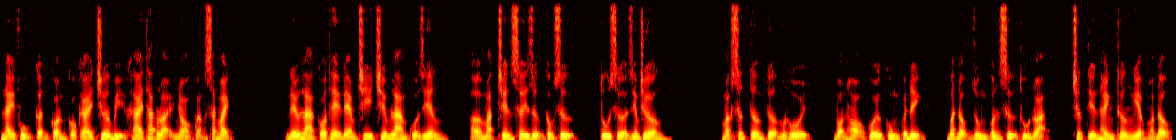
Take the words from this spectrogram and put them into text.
này phụ cận còn có cái chưa bị khai thác loại nhỏ quảng sát mạch. Nếu là có thể đem chi chiếm làm của riêng, ở mặt trên xây dựng công sự, tu sửa diêm trường. Mặc sức tưởng tượng một hồi, bọn họ cuối cùng quyết định, bất động dùng quân sự thủ đoạn, trước tiến hành thương nghiệp hoạt động,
